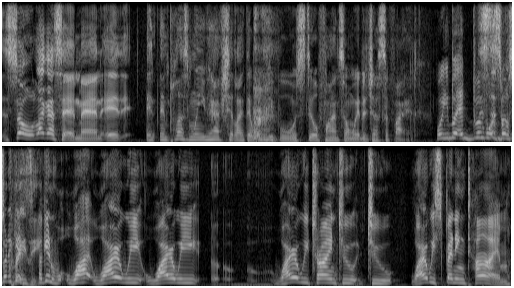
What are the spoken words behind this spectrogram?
so, like I said, man, it, and, and plus when you have shit like that, where people will still find some way to justify it. Well, you- but, but, This is but, what's but again, crazy. again, why why are we why are we uh, why are we trying to to why are we spending time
